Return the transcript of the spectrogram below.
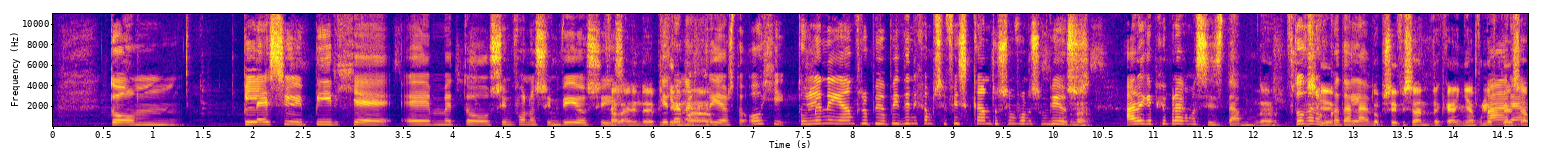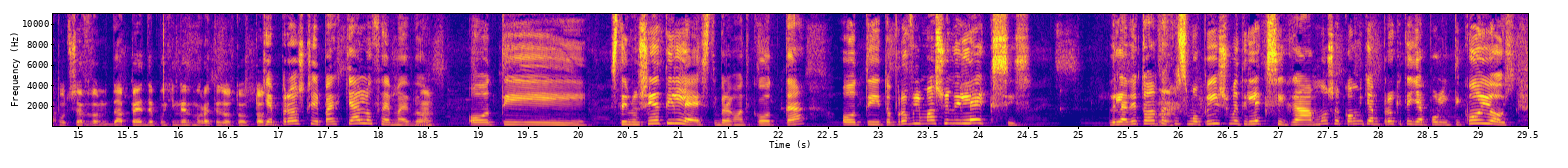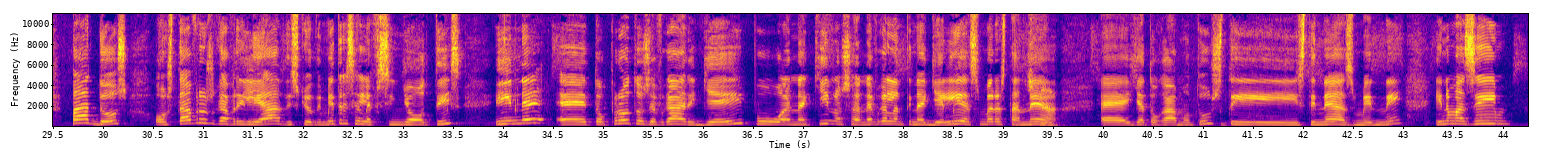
το μ, πλαίσιο υπήρχε ε, με το σύμφωνο συμβίωσης Καλά, είναι και ήταν επιχείρημα- αχρίαστο. Όχι, το λένε οι άνθρωποι οι οποίοι δεν είχαν ψηφίσει καν το σύμφωνο συμβίωσης. Ναι. Άρα για ποιο πράγμα συζητάμε; Ναι, Αυτό δεν ισχύει. έχω καταλάβει. Το ψήφισαν 19 βουλευτές Άρα- από τους 75 που έχει η Νέα Δημοκρατία το- το- τότε. Και πρόσεξε, υπάρχει και άλλο θέμα εδώ. Ναι. Ότι στην ουσία τι λες στην πραγματικότητα, ότι το πρόβλημά σου είναι οι λέξεις. Δηλαδή το αν θα Ναι. χρησιμοποιήσουμε τη λέξη γάμος, ακόμη και αν πρόκειται για πολιτικό ή όχι. Πάντως, ο Σταύρος Γαβριλιάδης και ο Δημήτρης Ελευσινιώτης είναι ε, το πρώτο ζευγάρι γκέι που ανακοίνωσαν, έβγαλαν την αγγελία σήμερα στα νέα ε, για το γάμο του στη, στη Νέα Σμύρνη. Είναι μαζί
